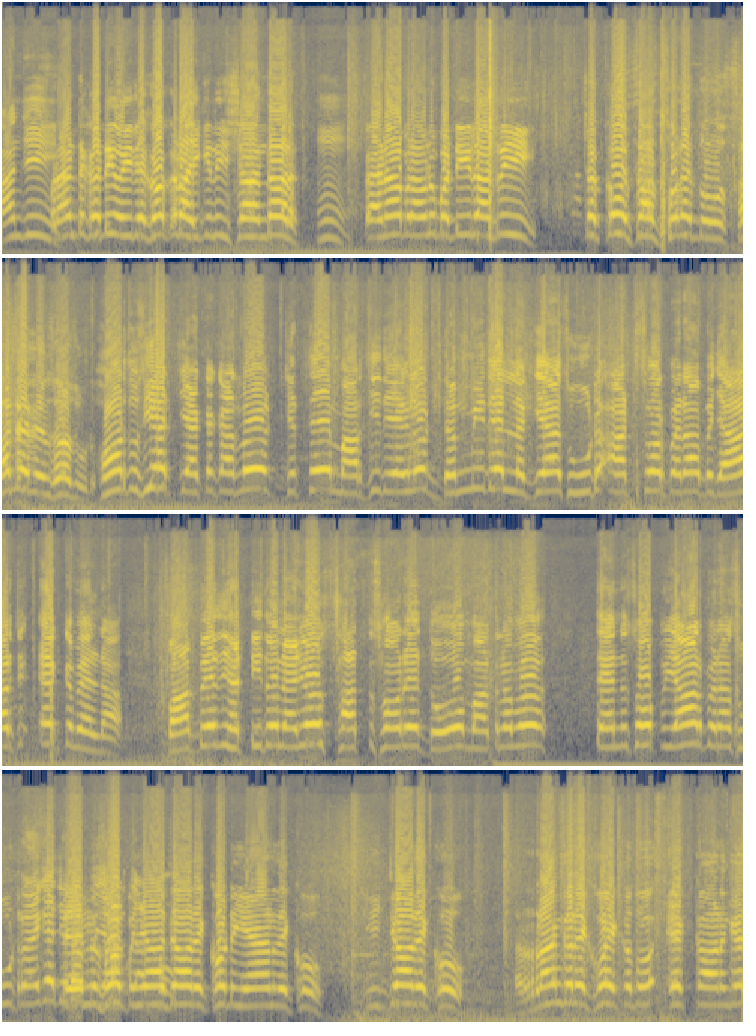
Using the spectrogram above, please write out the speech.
ਹਾਂਜੀ। ਫਰੰਟ ਕੱਢੀ ਹੋਈ ਦੇਖੋ ਕਢਾਈ ਕਿੰਨੀ ਸ਼ਾਨਦਾਰ। ਹੂੰ। ਪੈਣਾ ਭਰਾ ਨੂੰ ਵੱਡੀ ਲਾਟਰੀ। ਚੱਕੋ 700 ਦੇ 2 350 ਦਾ ਸੂਟ। ਹੁਣ ਤੁਸੀਂ ਇਹ ਚੈੱਕ ਕਰ ਲਓ ਜਿੱਥੇ ਮਰਜ਼ੀ ਦੇਖ ਲਓ ਡੰਮੀ ਦੇ ਲੱਗਿਆ ਸੂਟ 800 ਰੁਪਏ ਦਾ ਬਾਜ਼ਾਰ 'ਚ ਇੱਕ ਮਿਲਣਾ। ਬਾਬੇ ਦੀ ਹੱਟੀ ਤੋਂ ਲੈ ਜਾਓ 700 ਦੇ ਦੋ ਮਤਲਬ 350 ਰੁਪਏ ਦਾ ਸੂਟ ਰਹੇਗਾ ਜਿਹੜਾ ਬਾਜ਼ਾਰ 'ਚ 350 ਦਾ ਦੇਖੋ ਡਿਜ਼ਾਈਨ ਦੇਖੋ ਚੀਜ਼ਾਂ ਦੇਖੋ। ਰੰਗ ਦੇਖੋ ਇੱਕ ਤੋਂ ਇੱਕ ਆਣਗੇ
